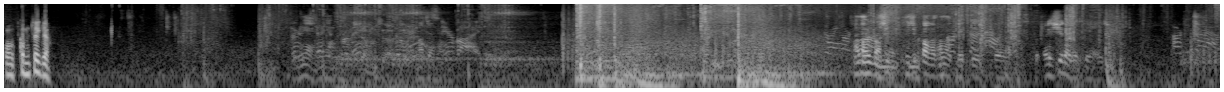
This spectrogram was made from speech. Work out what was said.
오, 깜짝이야. 아니야, 아니야. 맞아. 하나 발도 안 90, 90 박아 하나 개피. 그, LC가 개피야, LC. Recharging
